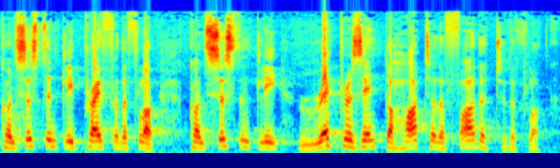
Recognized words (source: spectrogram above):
Consistently pray for the flock. Consistently represent the heart of the Father to the flock.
